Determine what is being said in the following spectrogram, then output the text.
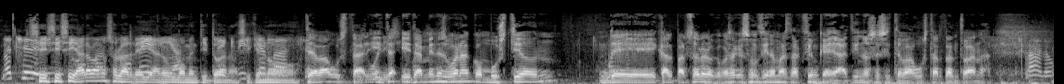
Noche de Sí, vino sí, sí, ahora vamos a hablar de ella en un momentito, Ana, así que no-. Te va a gustar. Ta- y también es buena combustión de Calparsoro, lo que pasa que es un cine más de acción que a ti no sé si te va a gustar tanto, Ana. Claro.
